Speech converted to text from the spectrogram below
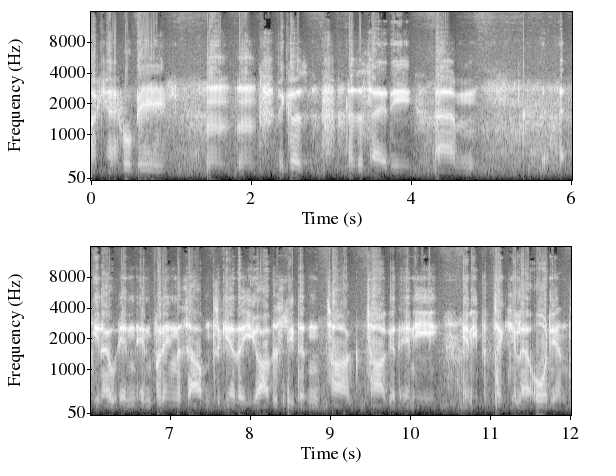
okay. It will be, Mm-hmm. Because, as I say, the um, you know, in, in putting this album together, you obviously didn't tar- target any any particular audience.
